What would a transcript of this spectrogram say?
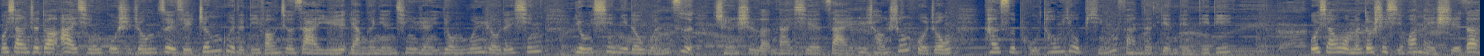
我想，这段爱情故事中最最珍贵的地方，就在于两个年轻人用温柔的心，用细腻的文字，诠释了那些在日常生活中看似普通又平凡的点点滴滴。我想，我们都是喜欢美食的，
